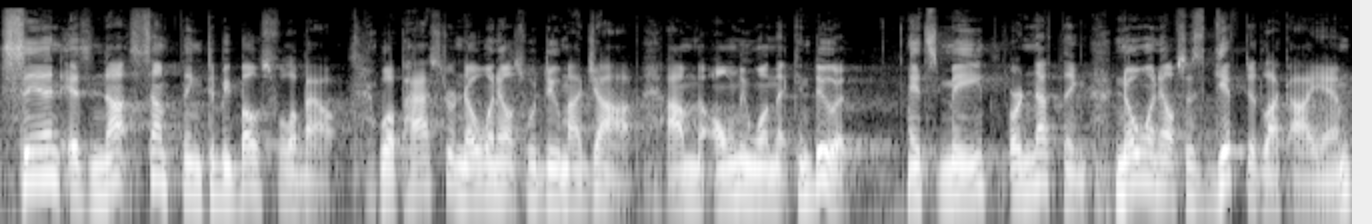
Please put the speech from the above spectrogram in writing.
Sin is not something to be boastful about. Well, Pastor, no one else would do my job. I'm the only one that can do it. It's me or nothing. No one else is gifted like I am.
